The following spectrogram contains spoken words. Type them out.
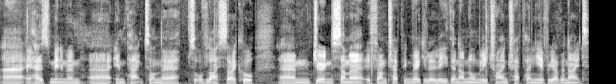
uh, it has minimum uh, impact on their sort of life cycle. Um, during the summer, if I'm trapping regularly, then I'll normally try and trap only every other night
